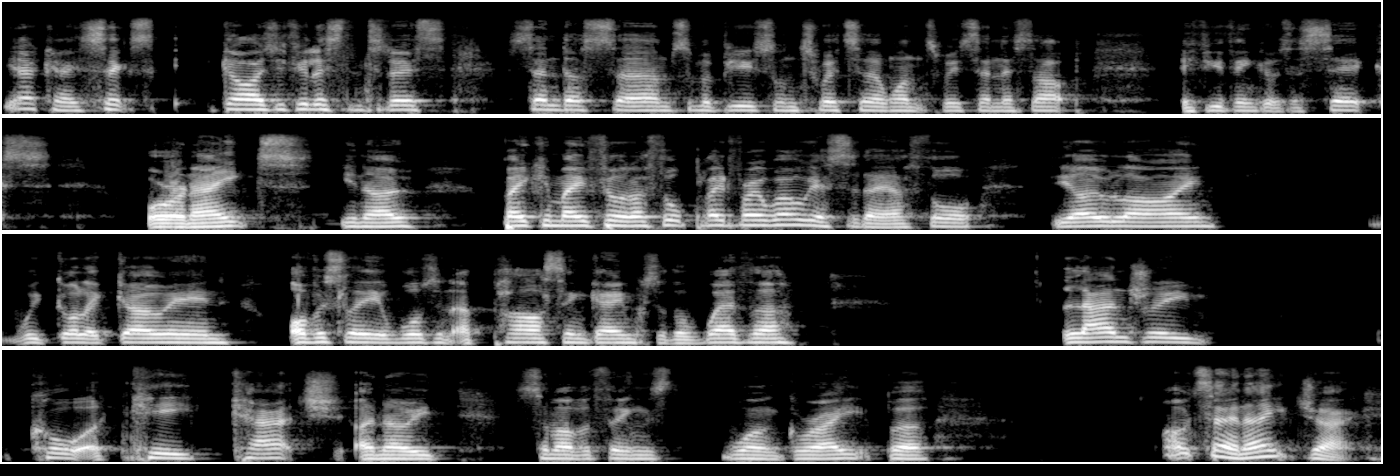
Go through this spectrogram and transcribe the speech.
Yeah, okay. Six guys, if you're listening to this, send us um, some abuse on Twitter once we send this up. If you think it was a six or an eight, you know, Baker Mayfield, I thought played very well yesterday. I thought the O line, we got it going. Obviously, it wasn't a passing game because of the weather. Landry caught a key catch. I know he, some other things weren't great, but I would say an eight, Jack.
